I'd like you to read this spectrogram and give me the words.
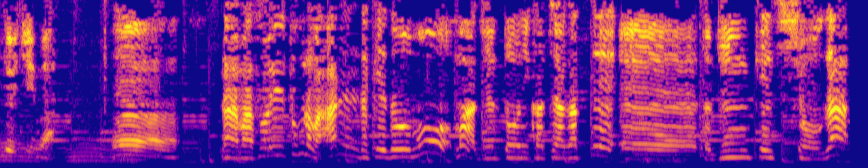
強いチームは。うんうん。だからまあそういうところはあるんだけども、まあ順当に勝ち上がって、えーと、準決勝が、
